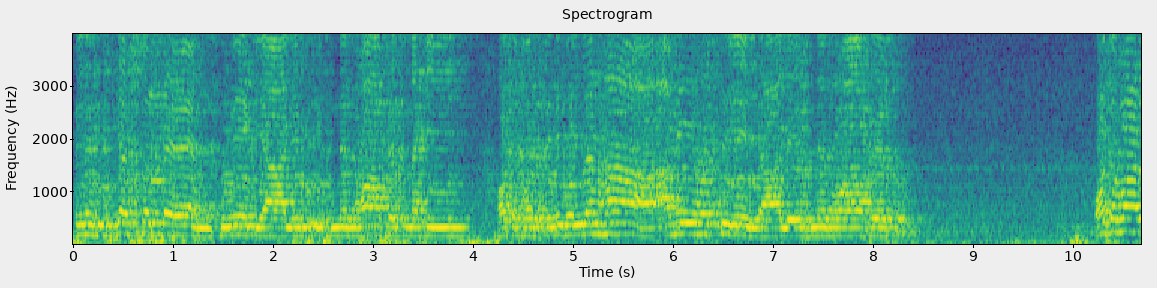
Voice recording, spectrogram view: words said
তিনি জিজ্ঞাসা করলেন, তুমি কি আলী ইবনে মুআফিক নাকি? অতঃপর তিনি বললেন হ্যাঁ আমি হচ্ছি আলী ইবনে অতঃপর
